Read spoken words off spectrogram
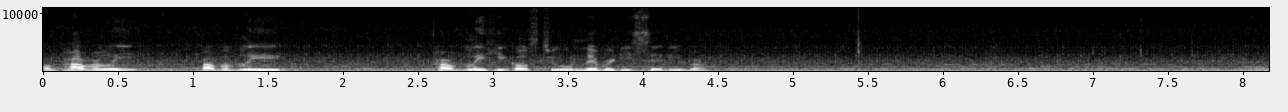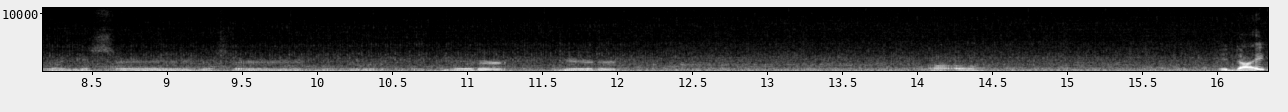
Or probably, probably, probably he goes to Liberty City, bro. Yes sir. Yes sir. Murder. Murder. Uh oh. It died.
